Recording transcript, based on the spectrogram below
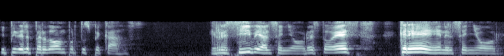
y pídele perdón por tus pecados. Y recibe al Señor. Esto es, cree en el Señor.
